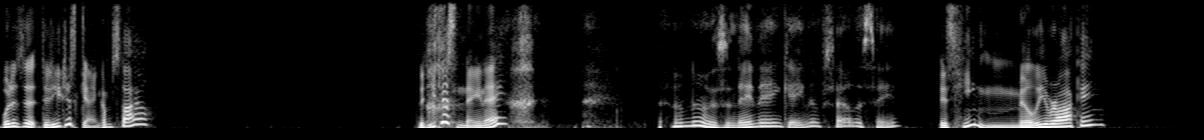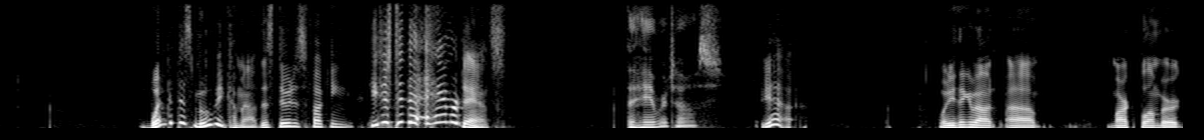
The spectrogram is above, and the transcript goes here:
what is it did he just gangnam style did he just nay nay I don't know. Is the Nene Gangnam Style the same? Is he Milly rocking? When did this movie come out? This dude is fucking. He just did that hammer dance. The Hammer Toss? Yeah. What do you think about uh, Mark Bloomberg?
